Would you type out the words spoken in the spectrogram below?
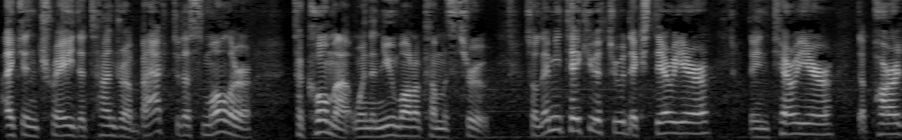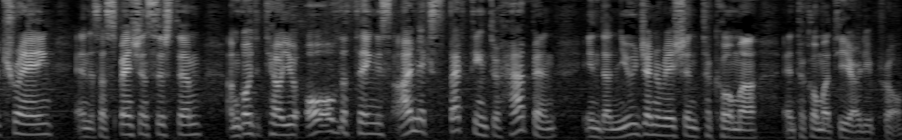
I can trade the Tundra back to the smaller Tacoma when the new model comes through. So let me take you through the exterior, the interior, the powertrain, and the suspension system. I'm going to tell you all of the things I'm expecting to happen in the new generation Tacoma and Tacoma TRD Pro.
